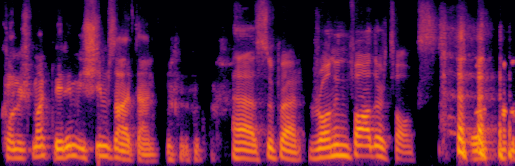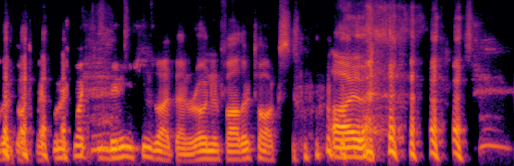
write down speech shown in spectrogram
Konuşmak benim işim zaten. Ha, süper. Ronin Father Talks. Ronin Father Talks. Yani Konuşmak benim işim zaten. Ronin Father Talks. Aynen.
